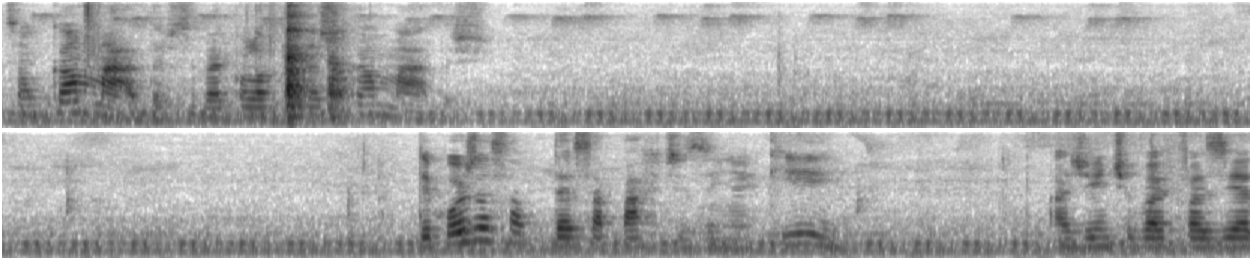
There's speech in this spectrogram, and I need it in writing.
São camadas. Você vai colocando as camadas. Depois dessa, dessa partezinha aqui, a gente vai fazer a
